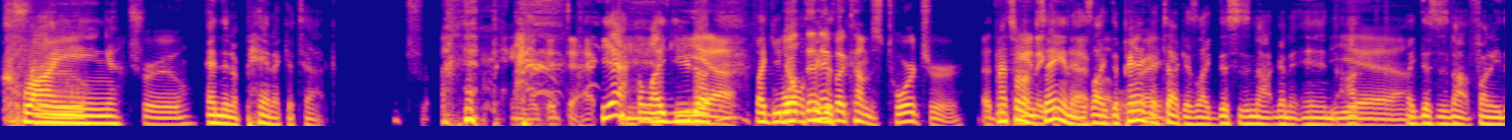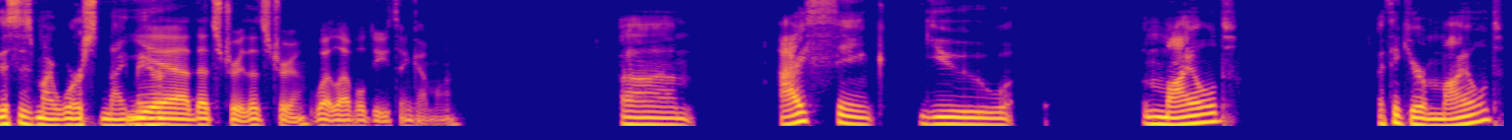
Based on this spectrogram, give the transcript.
crying, True. and then a panic attack. Panic attack. Yeah, like you don't, yeah. like you well, don't then think it becomes torture. At That's what I'm saying. Is like the panic right? attack is like this is not going to end. I- Yeah. like this is not funny. This is my worst nightmare. Yeah, that's true. That's true. What level do you think I'm on? Um, I think you mild. I think you're mild,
